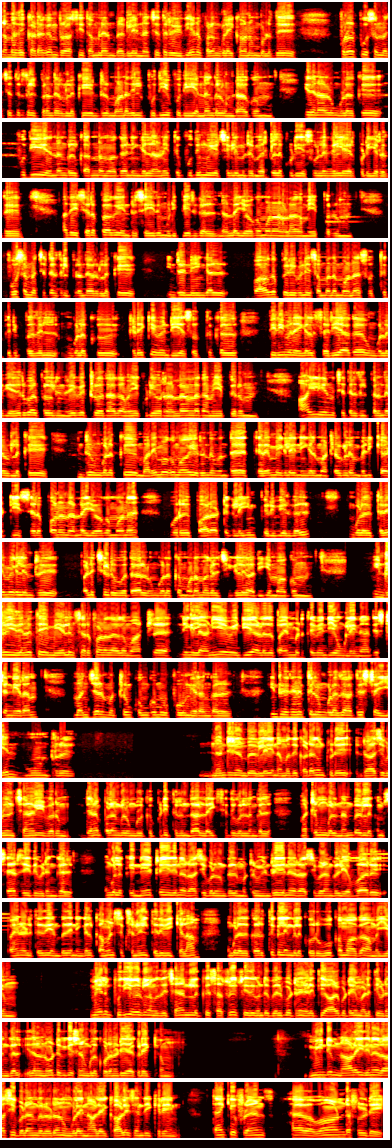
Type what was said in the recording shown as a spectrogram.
நமது கடகம் ராசி தமிழன்பர்களின் நட்சத்திர ரீதியான பலன்களை காணும் பொழுது புனர்பூசம் நட்சத்திரத்தில் பிறந்தவர்களுக்கு இன்று மனதில் புதிய புதிய எண்ணங்கள் உண்டாகும். இதனால் உங்களுக்கு புதிய எண்ணங்கள் காரணமாக நீங்கள் அனைத்து புது முயற்சிகளையும் இன்று மேற்கொள்ளக்கூடிய சூழ்நிலைகள் ஏற்படுகிறது. அதை சிறப்பாக இன்று செய்து முடிப்பீர்கள். நல்ல யோகமான நாளாக அமையப்பெறும். பூசம் நட்சத்திரத்தில் பிறந்தவர்களுக்கு இன்று நீங்கள் பாக பிரிவினை சம்பந்தமான சொத்து பிரிப்பதில் உங்களுக்கு கிடைக்க வேண்டிய சொத்துக்கள் பிரிவினைகள் சரியாக உங்களுக்கு எதிர்பார்ப்புகளை நிறைவேற்றுவதாக அமையக்கூடிய ஒரு நல்ல நாளாக அமையப்பெறும். ஆயுள் நட்சத்திரத்தில் பிறந்தவர்களுக்கு இன்று உங்களுக்கு மறைமுகமாக இருந்து வந்த திறமைகளை நீங்கள் மற்றவர்களிடம் வெளிக்காட்டி சிறப்பான நல்ல யோகமான ஒரு பாராட்டுகளையும் பெறுவீர்கள். உங்களது திறமைகள் இன்று பளிச்சிடுவதால் உங்களுக்கு மனமகிழ்ச்சிகள் அதிகமாகும். இன்றைய தினத்தை மேலும் சிறப்பானதாக மாற்ற நீங்கள் அணிய வேண்டிய அல்லது பயன்படுத்த வேண்டிய உங்களின் அதிர்ஷ்ட நிறம் மஞ்சள் மற்றும் குங்குமப்பூ நிறங்கள். இன்றைய தினத்தில் உங்களது அதிர்ஷ்ட எண் மூன்று. நன்றி நண்பர்களே நமது கடகம் டுடே ராசிபலன் சேனலில் வரும் தினப்பலன்கள் உங்களுக்கு பிடித்திருந்தால் லைக் செய்து கொள்ளுங்கள் மற்றும் உங்கள் நண்பர்களுக்கும் ஷேர் செய்து விடுங்கள். உங்களுக்கு நேற்றைய தின ராசி பலன்கள் மற்றும் இன்றைய தின ராசி பலன்கள் எவ்வாறு பயனளித்தது என்பதை நீங்கள் கமெண்ட் செக்ஷனில் தெரிவிக்கலாம். உங்களது கருத்துக்கள் எங்களுக்கு ஒரு ஊக்கமாக அமையும். மேலும் புதியவர்கள் நமது சேனலுக்கு சப்ஸ்கிரைப் செய்து கொண்டு பெல் பட்டனை அழுத்தி ஆல் பட்டனையும் அழுத்தி விடுங்கள் இதனால் நோட்டிஃபிகேஷன் உங்களுக்கு உடனடியாக கிடைக்கும். மீண்டும் நாளை தின ராசி பலன்களுடன் உங்களை நாளை காலை சந்திக்கிறேன். Thank you friends have a wonderful day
